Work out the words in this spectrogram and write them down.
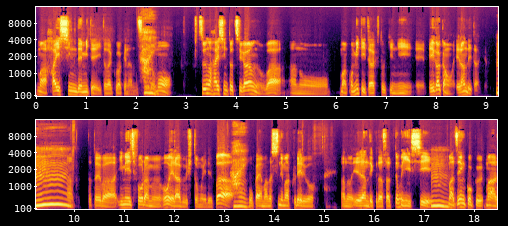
まあ配信で見ていただくわけなんですけれども、はい、普通の配信と違うのは、あの、まあこう見ていただくときに、えー、映画館を選んでいただける。例えば、イメージフォーラムを選ぶ人もいれば、はい、岡山のシネマクレルをあの、選んでくださってもいいし、うん、まあ全国、まあ、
